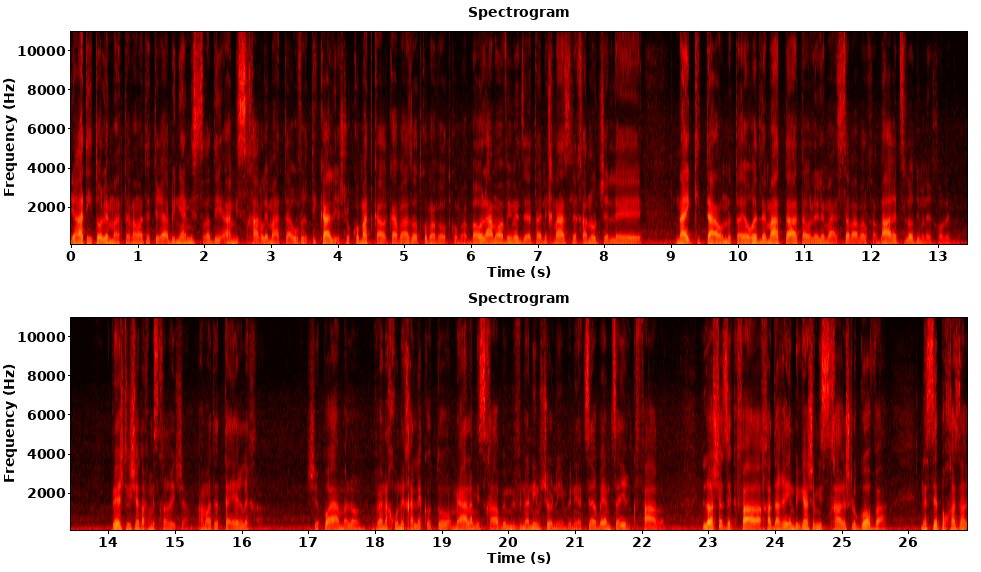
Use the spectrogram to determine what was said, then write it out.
ירדתי איתו למטה, ואמרתי, תראה, הבניין משרדי, המסחר למטה הוא ורטיקלי, יש לו קומת קרקע, ואז עוד קומה ועוד קומה. בעולם אוהבים את זה, אתה נכנס לחנות של נייקי uh, טאון, אתה יורד למטה, אתה עולה למטה, סבבה לך. בארץ לא יודעים לאכול את זה. ויש לי שטח מסחרי שם. אמרתי, תאר לך, שפה היה מלון, ואנחנו נחלק אותו מעל המסחר במבננים שונים, ונייצר באמצע עיר כפר. לא שזה כפר, החדרים, בגלל שמסחר יש לו גובה, נעשה פה חזר,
